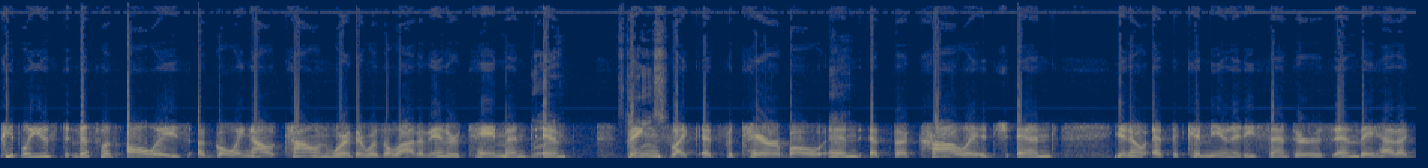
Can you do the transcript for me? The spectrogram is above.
people used to, this was always a going out town where there was a lot of entertainment Right. and Still things is. like at Viterbo and at the college and you know at the community centers and they had a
